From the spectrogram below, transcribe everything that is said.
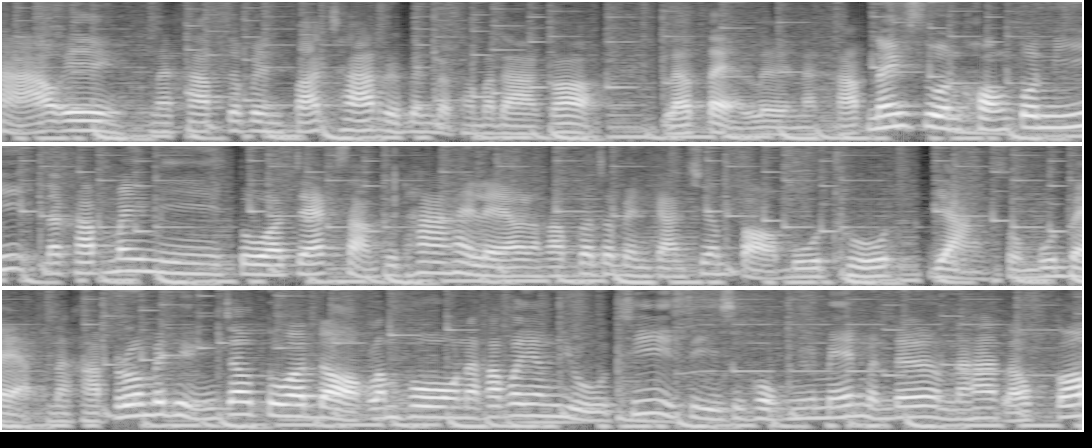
หาเอาเองนะครับจะเป็นฟาสชาร์จหรือเป็นแบบธรรมดาก็ แล้วแต่เลยนะครับในส่วนของตัวนี้นะครับไม่มีตัวแจ็ค 3.5 ให้แล้วนะครับก็จะเป็นการเชื่อมต่อบลูทูธอย่างสมบูรณ์แบบนะครับรวมไปถึงเจ้าตัวดอกลำโพงนะครับก็ยังอยู่ที่ 46มิลลิเมตรเหมือนเดิมนะฮะแล้วก็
